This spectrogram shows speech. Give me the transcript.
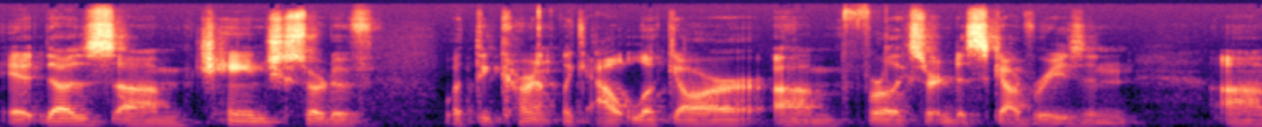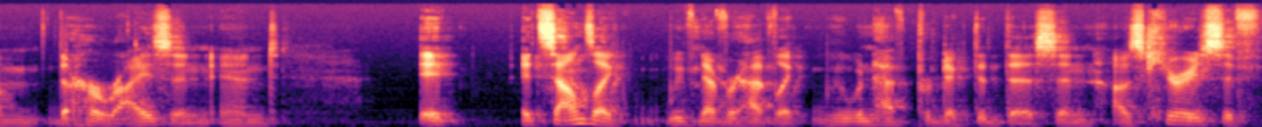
it does um, change sort of what the current like outlook are um, for like certain discoveries and um, the horizon and it it sounds like we've never had like we wouldn't have predicted this and i was curious if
